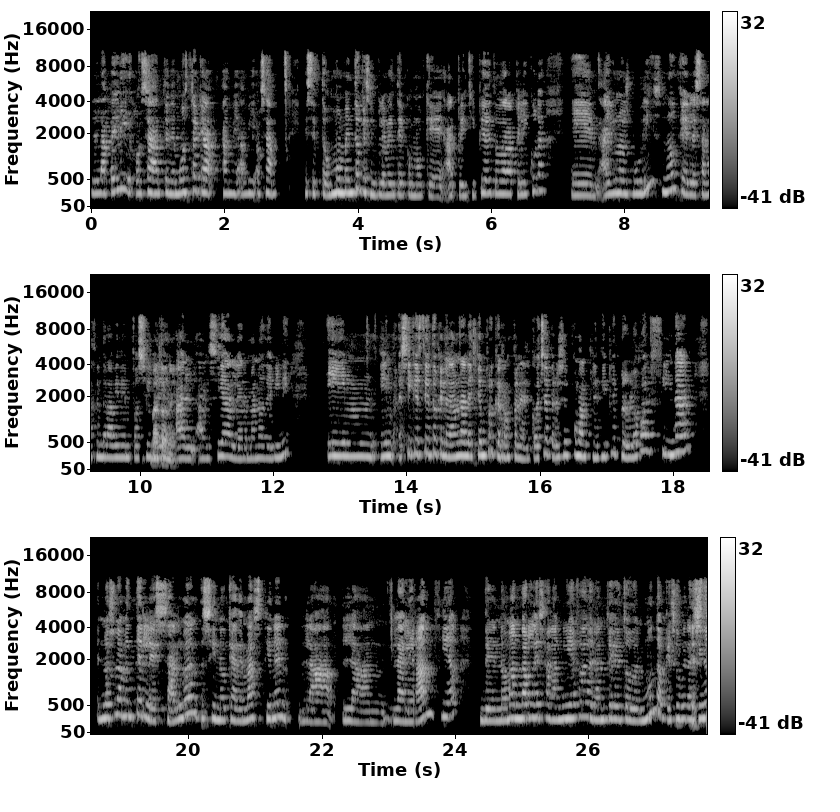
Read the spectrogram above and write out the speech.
la peli, o sea, te demuestra que ha- había, o sea, excepto un momento que simplemente como que al principio de toda la película eh, hay unos bullies, ¿no? Que le están haciendo la vida imposible al, al, sí, al hermano de Billy. Y, mm, y sí que es cierto que le dan una lección porque rompen el coche, pero eso es como al principio, pero luego al final no solamente les salvan, sino que además tienen la, la, la elegancia de no mandarles a la mierda delante de todo el mundo, que eso hubiera Es sido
